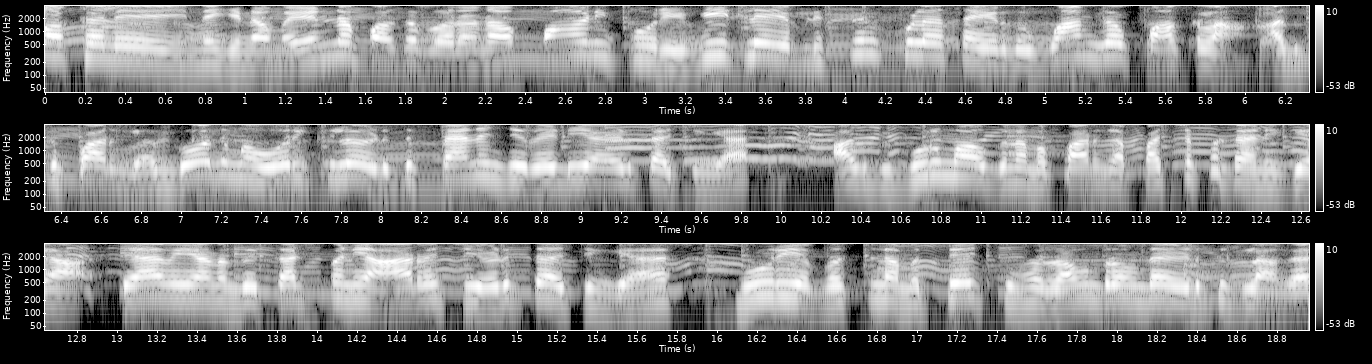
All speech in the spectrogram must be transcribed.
மக்களே இன்னைக்கு நம்ம என்ன பார்க்க போறோம்னா பானிபூரி. வீட்ல எப்படி சிம்பிளா செய்யறது வாங்க பார்க்கலாம். அதுக்கு பாருங்க கோதுமை ஒரு கிலோ எடுத்து பெனஞ்சு ரெடியா எடுத்தாச்சுங்க. அதுக்கு குருமாவுக்கு நம்ம பாருங்க பச்சை பட்டாணிக்கு தேவையானது கட் பண்ணி அரைச்சி எடுத்தாச்சுங்க. பூரியை ஃபர்ஸ்ட் நம்ம தேய்ச்சி ரவுண்ட் ரவுண்டா எடுத்துக்கலாங்க.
